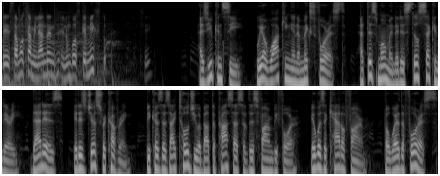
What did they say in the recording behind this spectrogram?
estamos caminando en, en un bosque mixto. ¿sí? As you can see, we are walking in a mixed forest. At this moment, it is still secondary, that is, it is just recovering, because as I told you about the process of this farm before, it was a cattle farm, but where the forests,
